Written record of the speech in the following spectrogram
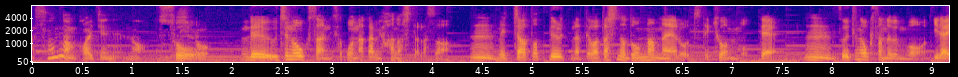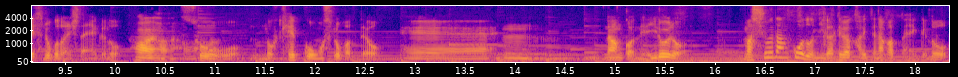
え、そんなん書いてんねんな。そうで、うちの奥さんにそこの中身話したらさ、うん。めっちゃ当たってるってなって、私のどんなんなんやろうっつって興味持って、うん。そううちの奥さんの分も依頼することにしたんやけど、はいはいはい。そう、の結構面白かったよ。へえ。うん。なんかね、いろいろ、まあ集団行動苦手が書いてなかったんやけど、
